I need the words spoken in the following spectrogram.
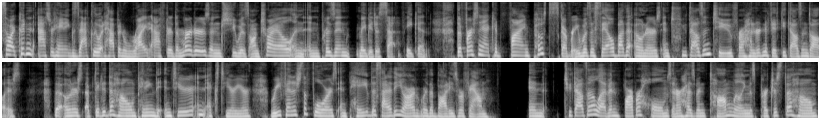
So, I couldn't ascertain exactly what happened right after the murders, and she was on trial and in prison. Maybe it just sat vacant. The first thing I could find post discovery was a sale by the owners in 2002 for $150,000. The owners updated the home, painting the interior and exterior, refinished the floors, and paved the side of the yard where the bodies were found. In 2011, Barbara Holmes and her husband Tom Williams purchased the home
